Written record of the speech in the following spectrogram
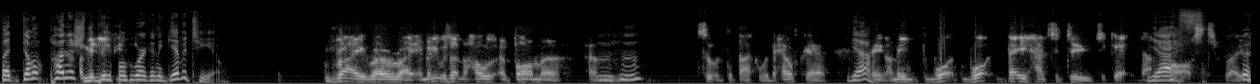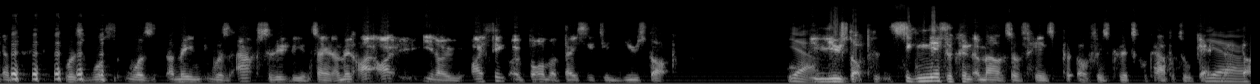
But don't punish I mean, the people who are going to give it to you Right, right, right. I mean, it was like the whole Obama um, hmm sort of debacle with the healthcare yeah thing. I mean, what what they had to do to get that Yes. passed, right, and was was was I mean, was absolutely insane. I mean, I, I you know, I think Obama basically used up yeah used up significant amounts of his of his political capital getting Yeah. that done.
